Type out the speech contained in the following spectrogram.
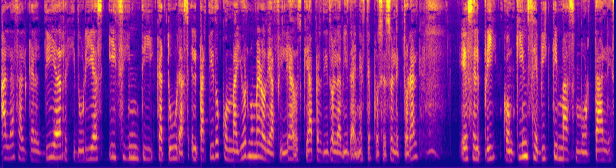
a las alcaldías, regidurías y sindicaturas. El partido con mayor número de afiliados que ha perdido la vida en este proceso electoral es el PRI, con 15 víctimas mortales.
